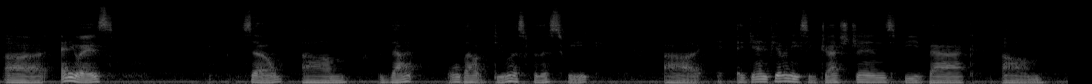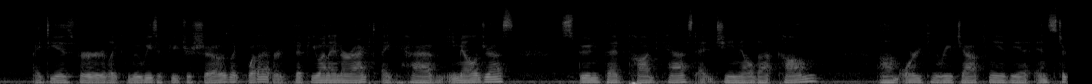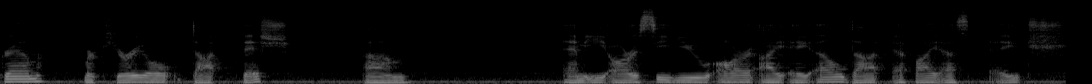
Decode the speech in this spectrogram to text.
Uh, anyways, so um, that will about do us for this week. Uh, again, if you have any suggestions, feedback, um, ideas for like movies or future shows, like whatever, if you want to interact, I have an email address spoonfedpodcast at gmail.com. Um, or you can reach out to me via Instagram, mercurial.fish. Um, M E R C U R I A L dot F I S H.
